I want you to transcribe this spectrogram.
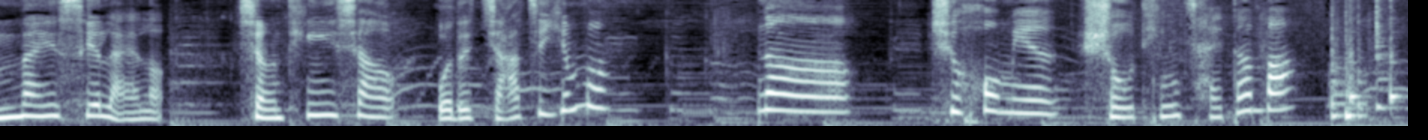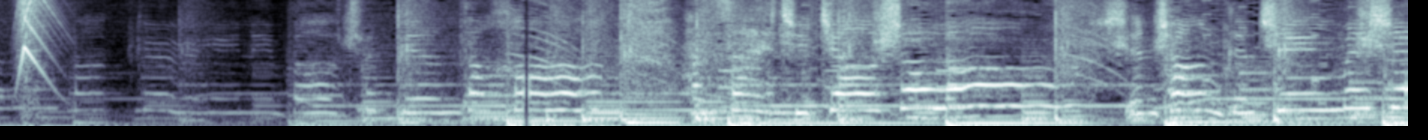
麦 C 来了》，想听一下我的夹子音吗？那。去后面收听彩蛋吧。还在计较烧楼，现场感情没线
